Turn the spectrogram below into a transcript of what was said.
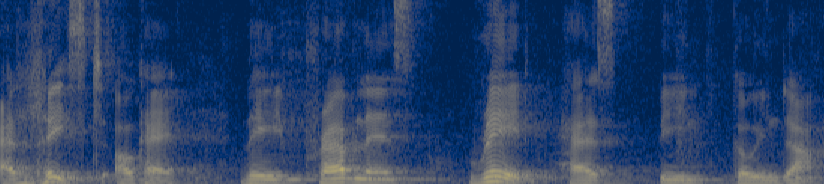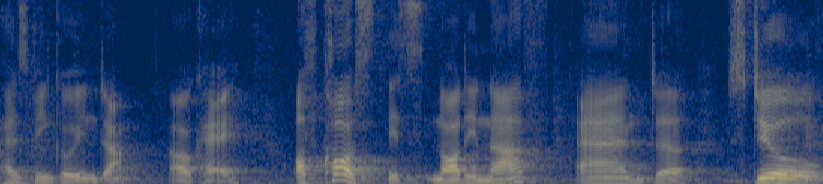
at least, okay, the prevalence rate has been going down, has been going down, okay. Of course, it's not enough, and uh, still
